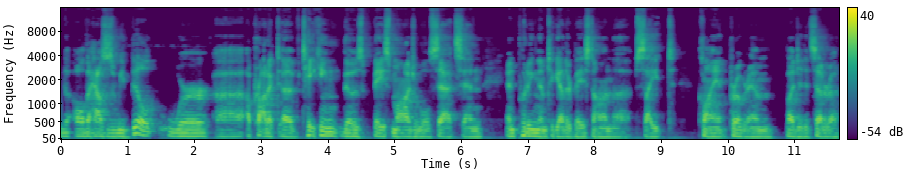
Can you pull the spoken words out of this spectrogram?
the, all the houses we built were uh, a product of taking those base module sets and and putting them together based on the site, client, program, budget, et cetera,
